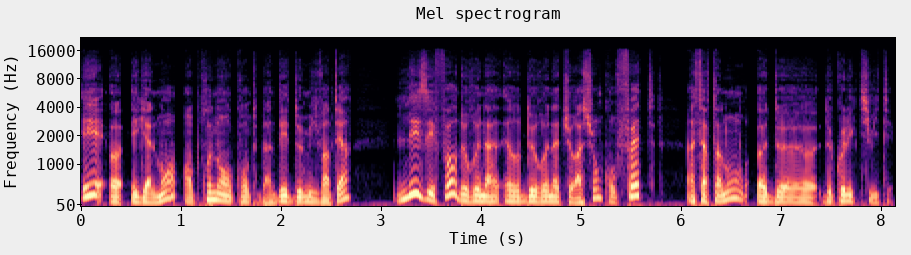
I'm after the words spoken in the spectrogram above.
Et également en prenant en compte ben, dès 2021 les efforts de, renaturation qu'ont fait un certain nombre de collectivités.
